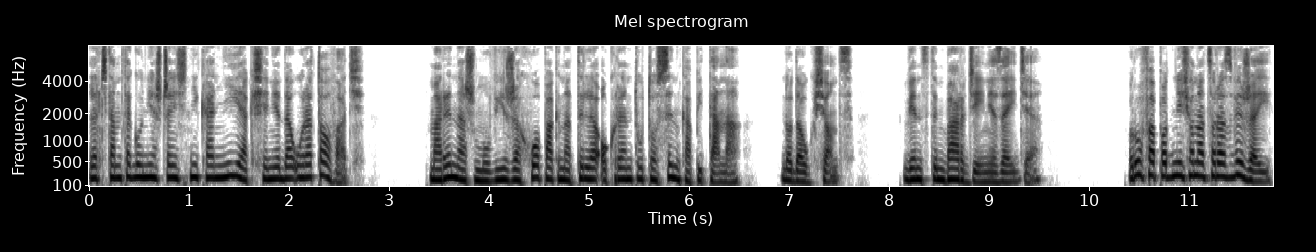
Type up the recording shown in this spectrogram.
lecz tamtego nieszczęśnika nijak się nie da uratować. Marynarz mówi, że chłopak na tyle okrętu to syn kapitana, dodał ksiądz, więc tym bardziej nie zejdzie. Rufa podniesiona coraz wyżej.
